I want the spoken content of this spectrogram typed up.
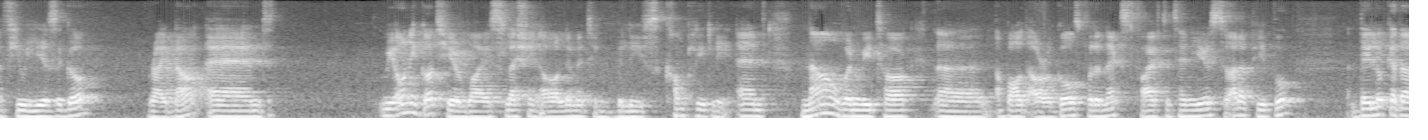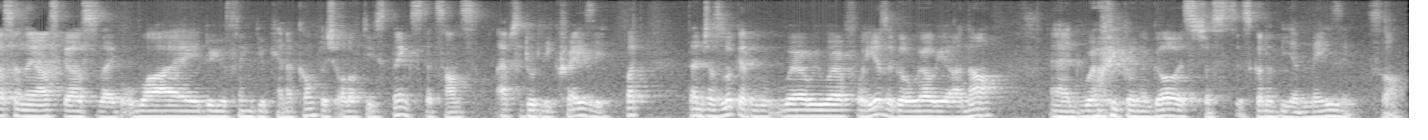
a few years ago, right now. And we only got here by slashing our limiting beliefs completely. And now, when we talk uh, about our goals for the next five to ten years to other people, they look at us and they ask us like why do you think you can accomplish all of these things? That sounds absolutely crazy. But then just look at where we were four years ago where we are now and where we're gonna go it's just it's gonna be amazing. So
